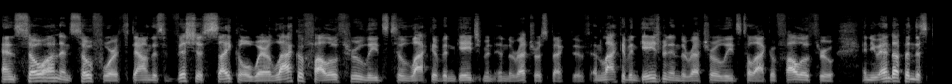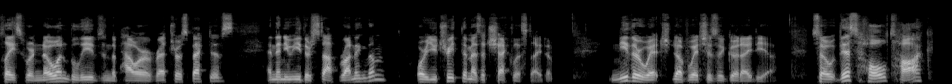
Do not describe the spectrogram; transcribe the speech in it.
And so on and so forth down this vicious cycle where lack of follow through leads to lack of engagement in the retrospective, and lack of engagement in the retro leads to lack of follow through. And you end up in this place where no one believes in the power of retrospectives, and then you either stop running them or you treat them as a checklist item neither which of which is a good idea. So this whole talk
